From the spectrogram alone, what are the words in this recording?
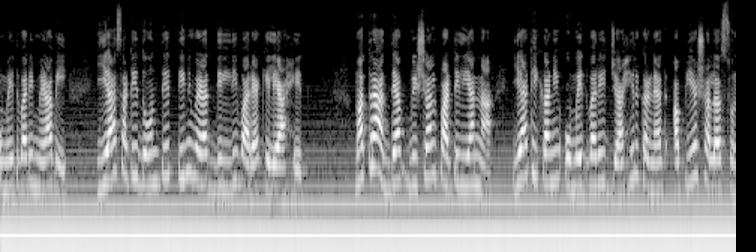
उमेदवारी मिळावी यासाठी दोन ते तीन वेळा दिल्ली वाऱ्या केल्या आहेत. मात्र अद्याप विशाल पाटील यांना या ठिकाणी उमेदवारी जाहीर करण्यात अपयश आलं असून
